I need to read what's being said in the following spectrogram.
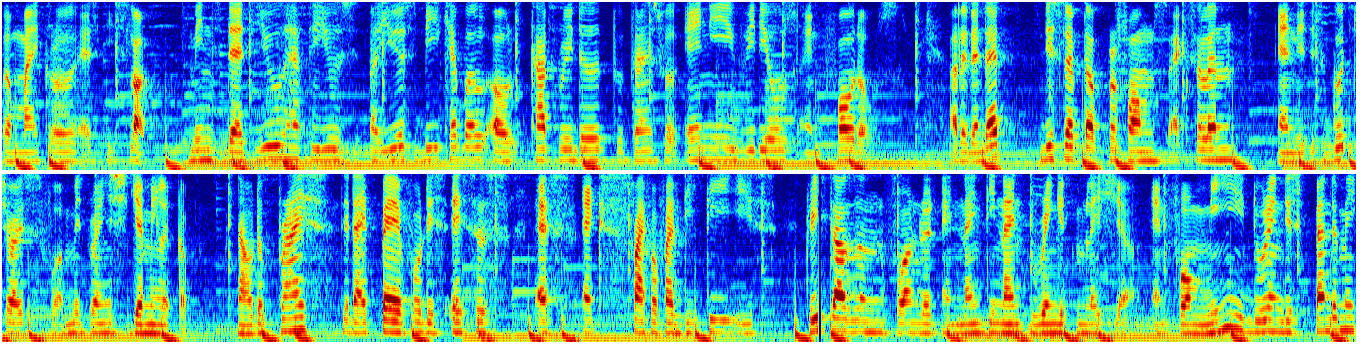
a micro SD slot. Means that you have to use a USB cable or card reader to transfer any videos and photos. Other than that, this laptop performs excellent and it is a good choice for a mid-range gaming laptop. Now the price that I pay for this Asus FX505DT is 3499 ringgit Malaysia and for me during this pandemic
